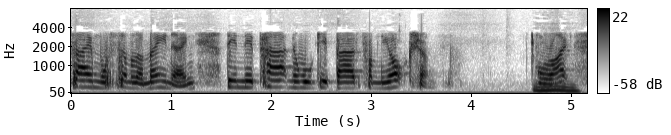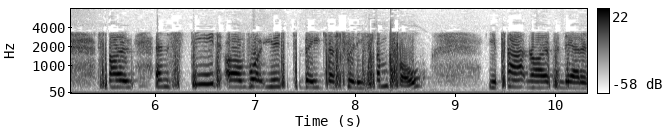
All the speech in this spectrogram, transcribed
same or similar meaning, then their partner will get barred from the auction. All right. So instead of what used to be just really simple, your partner opened out a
